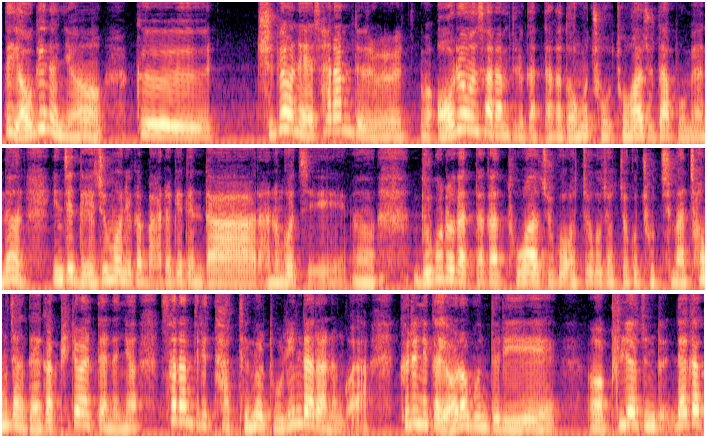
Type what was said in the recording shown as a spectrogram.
근데 여기는요. 그 주변에 사람들을 어려운 사람들을 갖다가 너무 조, 도와주다 보면은 이제 내 주머니가 마르게 된다라는 거지. 어, 누구를 갖다가 도와주고 어쩌고 저쩌고 좋지만 정작 내가 필요할 때는요 사람들이 다 등을 돌린다라는 거야. 그러니까 여러분들이 어, 빌려준 돈, 내가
